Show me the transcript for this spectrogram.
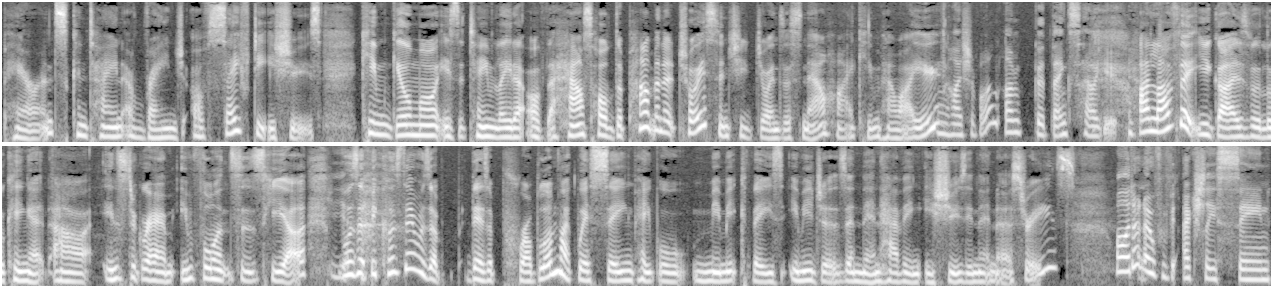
parents contain a range of safety issues. Kim Gilmore is the team leader of the household department at Choice and she joins us now. Hi Kim, how are you? Hi Siobhan, I'm good, thanks. How are you? I love that you guys were looking at uh, Instagram influencers here. Yeah. Was it because there was a there's a problem. Like we're seeing people mimic these images and then having issues in their nurseries. Well, I don't know if we've actually seen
